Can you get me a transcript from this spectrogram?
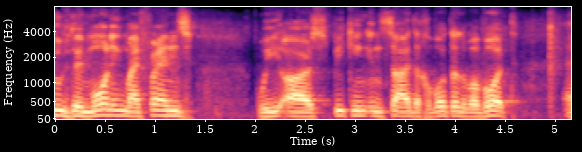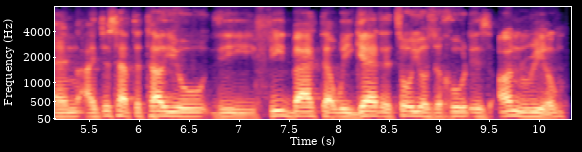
Tuesday morning, my friends. We are speaking inside the Chavot Levavot, and I just have to tell you the feedback that we get. It's all your zechut is unreal.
